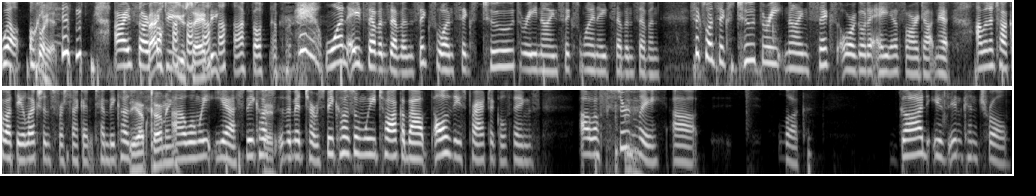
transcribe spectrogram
Well, Go ahead. All right, sorry. Back to you, Sandy. Our phone number one eight seven seven six one six two three nine six one eight seven seven. 616-2396 or go to afr.net. I want to talk about the elections for a second, Tim, because The upcoming? Uh, when we yes, because Okay. the midterms, because when we talk about all of these practical things, well, certainly, uh, look, God is in control,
